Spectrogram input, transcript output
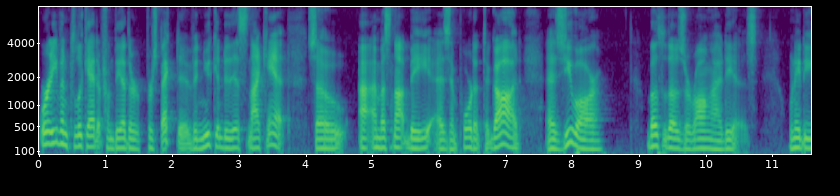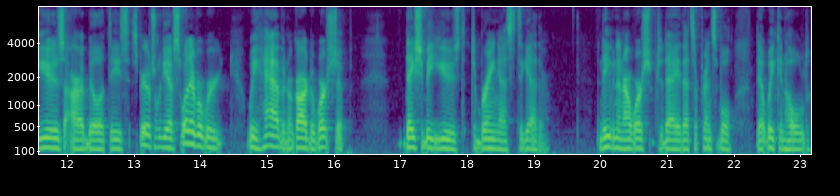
or even to look at it from the other perspective and you can do this and I can't. So I, I must not be as important to God as you are. Both of those are wrong ideas. We need to use our abilities, spiritual gifts, whatever we we have in regard to worship, they should be used to bring us together. And even in our worship today, that's a principle that we can hold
